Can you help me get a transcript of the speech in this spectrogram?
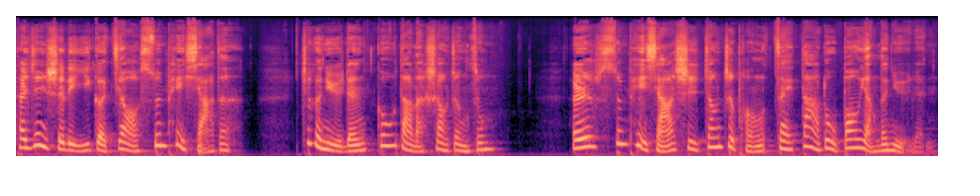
他认识了一个叫孙佩霞的，这个女人勾搭了邵正宗，而孙佩霞是张志鹏在大陆包养的女人，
